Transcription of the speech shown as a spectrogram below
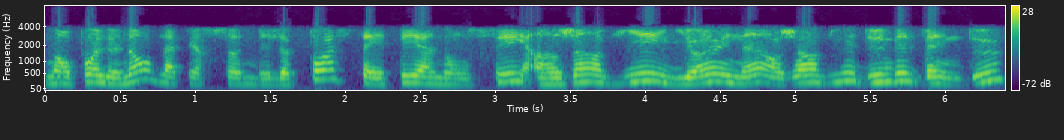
non pas le nom de la personne, mais le poste a été annoncé en janvier, il y a un an, en janvier 2022,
